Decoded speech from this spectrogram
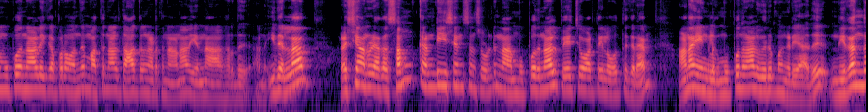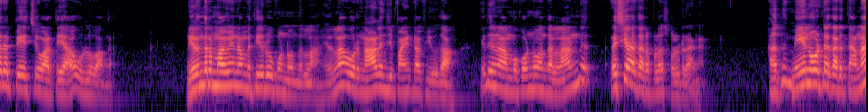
முப்பது நாளைக்கு அப்புறம் வந்து மற்ற நாள் தாக்கல் நடத்தினாங்கன்னா அது என்ன ஆகிறது? இதெல்லாம் ரஷ்யானுடைய அதை சம் கண்டிஷன்ஸ்னு சொல்லிட்டு நான் முப்பது நாள் பேச்சுவார்த்தையில் ஒத்துக்கிறேன். ஆனால் எங்களுக்கு முப்பது நாள் விருப்பம் கிடையாது. நிரந்தர பேச்சுவார்த்தையாக உள்ளுவாங்க. நிரந்தரமாகவே நம்ம தீர்வு கொண்டு வந்துடலாம். இதெல்லாம் ஒரு நாலஞ்சு பாயிண்ட் ஆஃப் வியூ தான். இது நம்ம கொண்டு வந்துடலான்னு ரஷ்யா தரப்பில் சொல்கிறாங்க அது மேலோட்ட கருத்தானா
